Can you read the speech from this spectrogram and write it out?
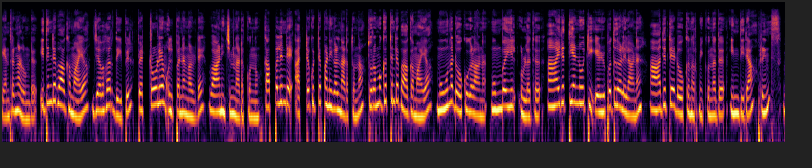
കേന്ദ്രങ്ങളുണ്ട്. ഇതിന്റെ ഭാഗമായ ജവഹർ ദ്വീപിൽ പെട്രോളിയം ഉൽപ്പന്നങ്ങളുടെ വാണിജ്യം നടക്കുന്നു. കപ്പലിന്റെ അറ്റകുറ്റപ്പണികൾ നടത്തുന്ന തുറമുഖത്തിന്റെ ഭാഗമായ മൂന്ന് ഡോക്കുകളാണ് മുംബൈയിൽ ഉള്ളത്. ആയിരത്തി എണ്ണൂറ്റി എഴുപതുകളിലാണ് ആദ്യത്തെ ഡോക്ക് നിർമ്മിക്കുന്നത്. ഇന്ദിര പ്രിൻസ്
